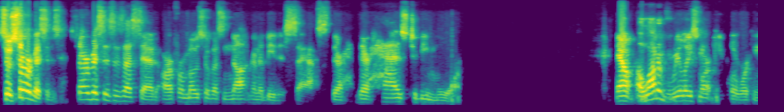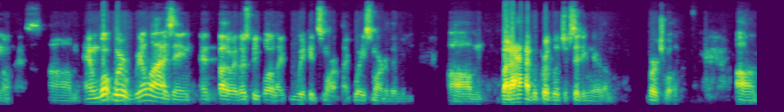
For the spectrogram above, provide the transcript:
so services, services, as I said, are for most of us not going to be this SaaS. There, there has to be more. Now, a lot of really smart people are working on this. Um, and what we're realizing, and by the way, those people are like wicked smart, like way smarter than me. Um, but I have the privilege of sitting near them virtually. Um,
